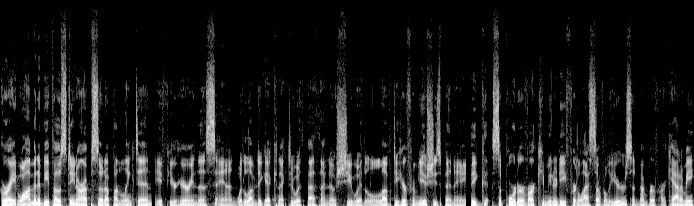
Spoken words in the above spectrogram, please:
Great. Well, I'm going to be posting our episode up on LinkedIn if you're hearing this and would love to get connected with Beth. I know she would love to hear from you. She's been a big supporter of our community for the last several years and member of our academy.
